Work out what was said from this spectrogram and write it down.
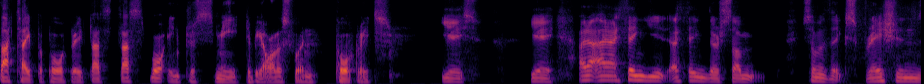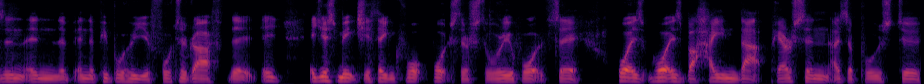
that type of portrait. That's that's what interests me, to be honest. When portraits. Yes, yeah, and, and I think you, I think there's some some of the expressions in in the in the people who you photograph that it, it just makes you think what what's their story, what's uh, what is what is behind that person as opposed to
